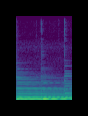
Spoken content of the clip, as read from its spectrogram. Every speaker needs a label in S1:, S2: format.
S1: Música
